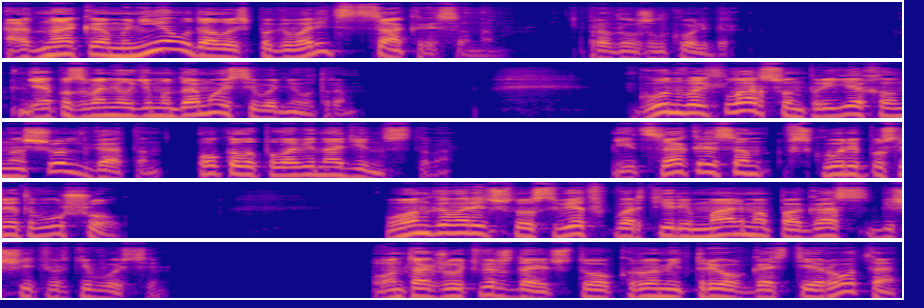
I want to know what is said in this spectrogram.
Однако мне удалось поговорить с Цакрисоном, — продолжил Кольберг. Я позвонил ему домой сегодня утром. Гунвальд Ларсон приехал на Шольдгаттен около половины одиннадцатого, и Цакрисон вскоре после этого ушел. Он говорит, что свет в квартире Мальма погас без четверти восемь. Он также утверждает, что кроме трех гостей рота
